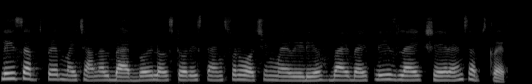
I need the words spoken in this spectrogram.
Please subscribe my channel Bad Boy Love Stories. Thanks for watching my video. Bye bye. Please like, share and subscribe.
